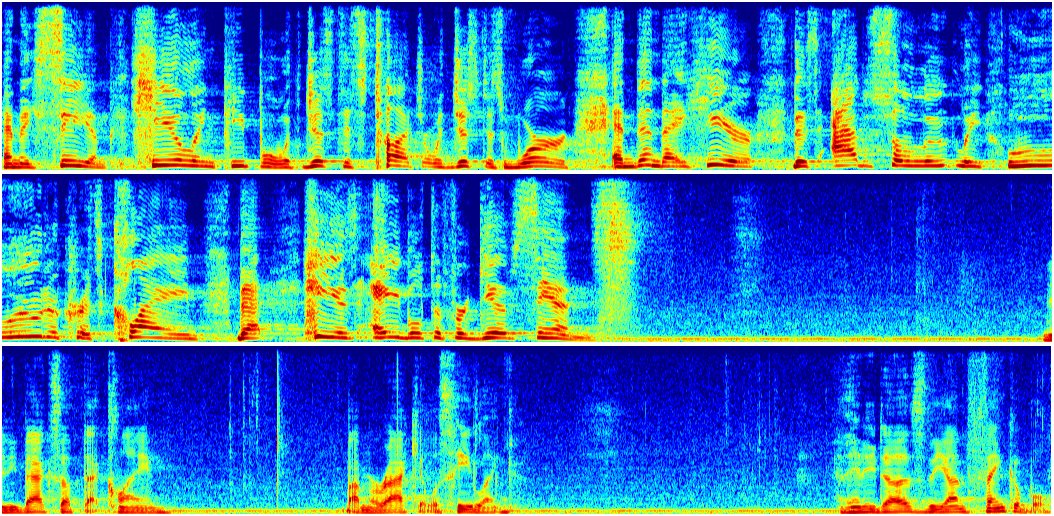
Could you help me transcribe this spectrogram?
and they see him healing people with just his touch or with just his word. And then they hear this absolutely ludicrous claim that he is able to forgive sins. And then he backs up that claim by miraculous healing. And then he does the unthinkable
